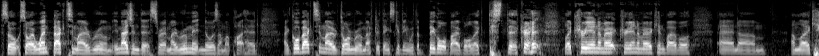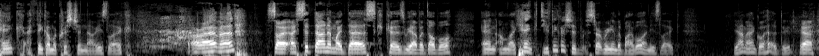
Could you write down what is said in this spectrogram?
so, so I went back to my room. Imagine this, right? My roommate knows I'm a pothead. I go back to my dorm room after Thanksgiving with a big old Bible, like this thick, right? Like Korean, Amer- Korean American Bible. And um, I'm like, Hank, I think I'm a Christian now. He's like, all right, man. So I, I sit down at my desk because we have a double. And I'm like, Hank, do you think I should start reading the Bible? And he's like, yeah, man, go ahead, dude. Yeah.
